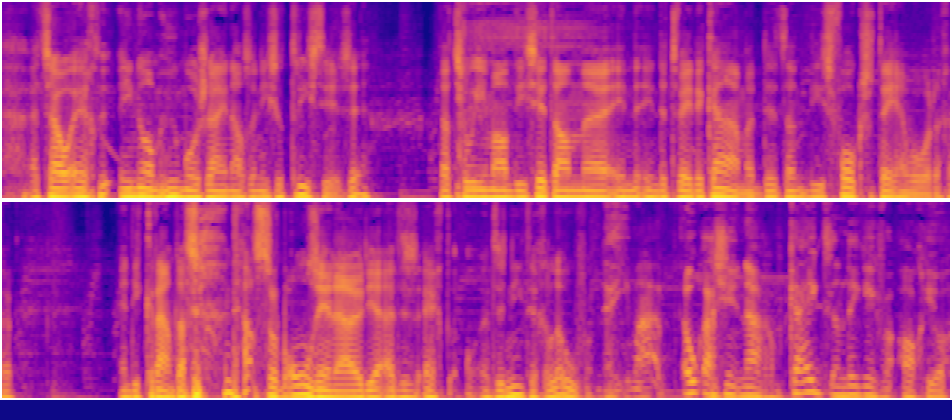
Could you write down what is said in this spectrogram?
het zou echt enorm humor zijn als het niet zo triest is. Hè? Dat zo iemand die zit dan eh, in, in de Tweede Kamer, dit, dan, die is volksvertegenwoordiger. En die kraamt dat, dat soort onzin uit. Ja, het is echt het is niet te geloven. Nee, maar ook als je naar hem kijkt, dan denk ik van, ach joh,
